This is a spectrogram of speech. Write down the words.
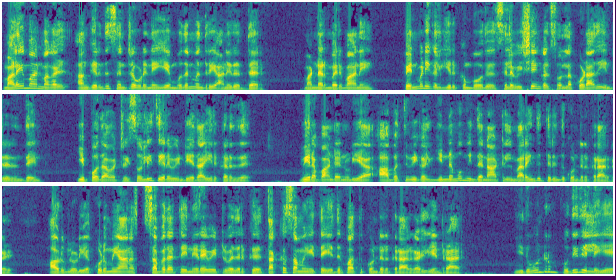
மலைமான் மகள் அங்கிருந்து சென்றவுடனேயே முதன் மந்திரி அனிருத்தர் மன்னர் பெருமானே பெண்மணிகள் இருக்கும்போது சில விஷயங்கள் சொல்லக்கூடாது என்றிருந்தேன். இப்போது அவற்றை சொல்லி தீர வேண்டியதாய் இருக்கிறது. வீரபாண்டனுடைய ஆபத்துவிகள் இன்னமும் இந்த நாட்டில் மறைந்து திரிந்து கொண்டிருக்கிறார்கள். அவர்களுடைய கொடுமையான சபதத்தை நிறைவேற்றுவதற்கு தக்க சமயத்தை எதிர்பார்த்து கொண்டிருக்கிறார்கள் என்றார். இது ஒன்றும் புதிதில்லையே.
